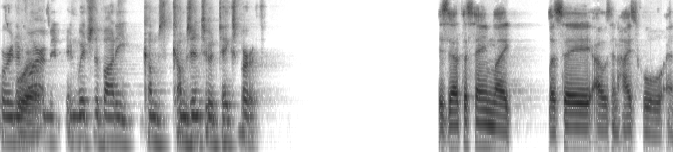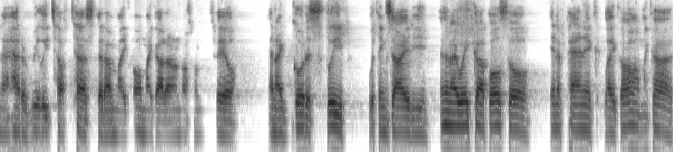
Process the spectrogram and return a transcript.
or an environment in which the body comes comes into and takes birth. Is that the same like let's say I was in high school and I had a really tough test that I'm like, oh my God, I don't know if I'm gonna fail. And I go to sleep with anxiety. And then I wake up also in a panic, like, oh my God.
